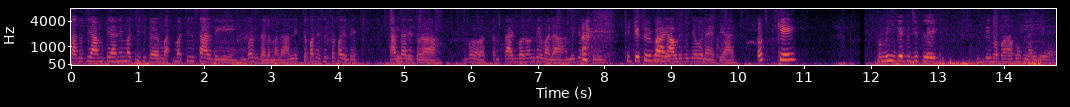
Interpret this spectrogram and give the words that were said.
काजूची आमटी आणि मच्छीची मच्छीची सार दे. बस झालं मला. आणि एक चपाती असेल चपाती दे. कांदा दे तुला बस. तर ताट बनवून दे मला. मी जेवते. ठीक आहे चल बाय माझ्या आवडीचं जेवण आहे ते आज. ओके. मम्मी ही घे तुझी प्लेट दे बाबा भूक लागली आहे.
